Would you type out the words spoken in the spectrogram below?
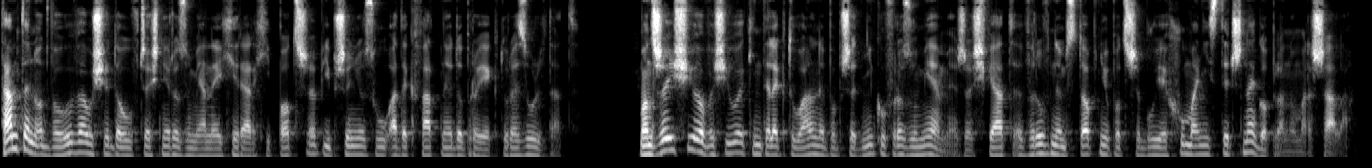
Tamten odwoływał się do ówcześnie rozumianej hierarchii potrzeb i przyniósł adekwatny do projektu rezultat. Mądrzejsi o wysiłek intelektualny poprzedników rozumiemy, że świat w równym stopniu potrzebuje humanistycznego planu Marszala –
